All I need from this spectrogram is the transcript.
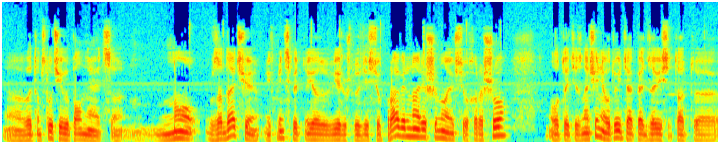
В этом случае выполняется. Но задачи, и в принципе я верю, что здесь все правильно решено и все хорошо. Вот эти значения, вот видите, опять зависит от, э,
